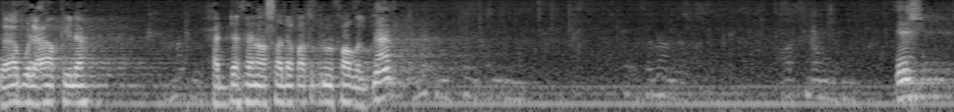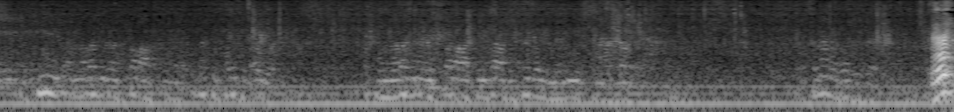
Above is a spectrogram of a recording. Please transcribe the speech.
باب العاقلة. حدثنا صدقة بن الفضل. نعم. إيش؟ ها؟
